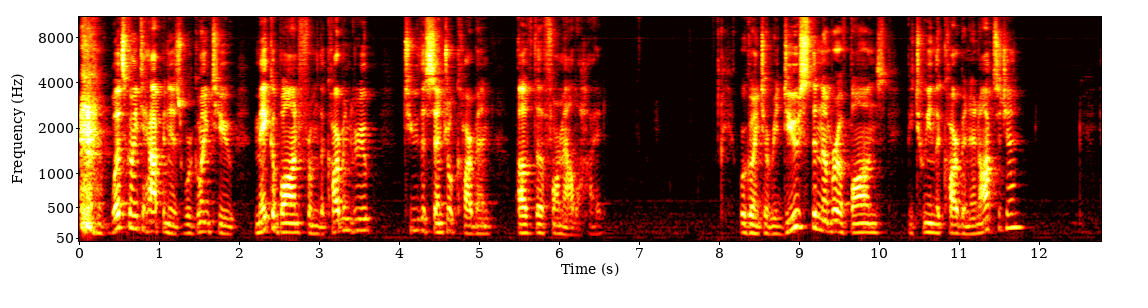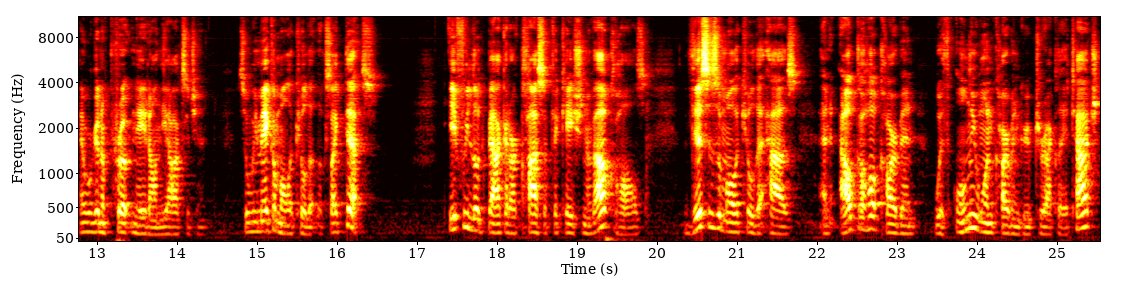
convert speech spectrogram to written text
what's going to happen is we're going to make a bond from the carbon group to the central carbon of the formaldehyde. We're going to reduce the number of bonds between the carbon and oxygen, and we're going to protonate on the oxygen. So we make a molecule that looks like this. If we look back at our classification of alcohols, this is a molecule that has an alcohol carbon with only one carbon group directly attached.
